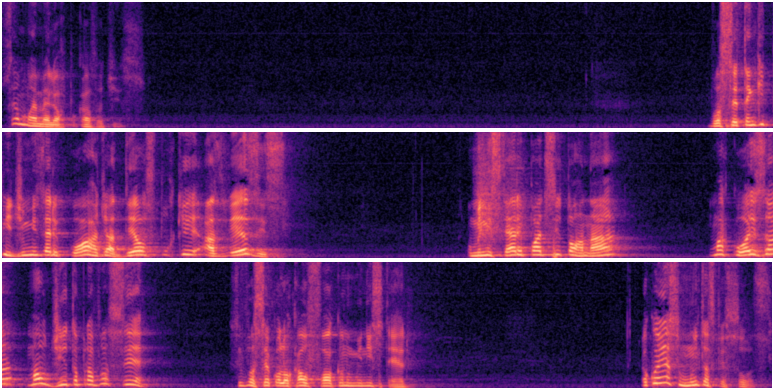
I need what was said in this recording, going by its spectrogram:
Você não é melhor por causa disso. Você tem que pedir misericórdia a Deus, porque às vezes o ministério pode se tornar uma coisa maldita para você, se você colocar o foco no ministério. Eu conheço muitas pessoas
